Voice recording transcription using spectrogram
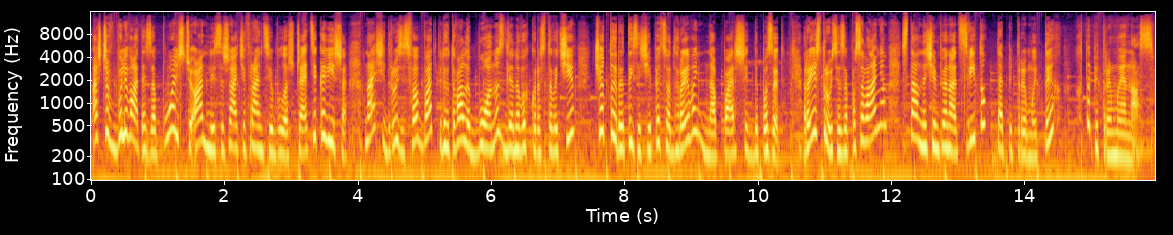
А щоб вболівати за Польщу, Англію, США чи Францію було ще цікавіше. Наші друзі з Фавбет підготували бонус для нових користувачів 4500 гривень на перший депозит. Реєструйся за посиланням, став на чемпіонат світу та підтримуй тих, хто підтримує нас.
